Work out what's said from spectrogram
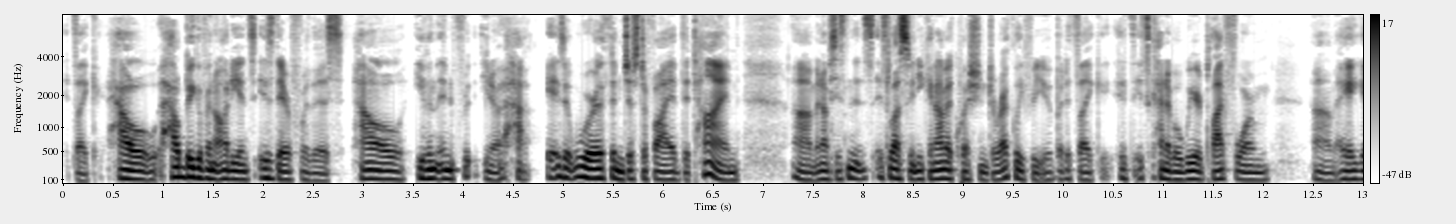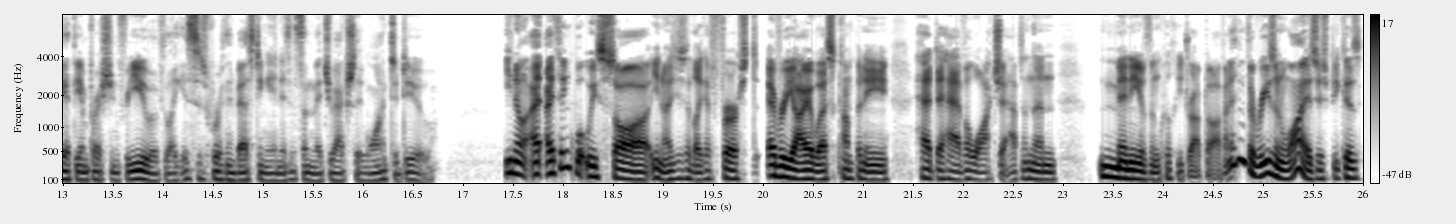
it's like how how big of an audience is there for this? How even in you know how is it worth and justified the time? Um, and obviously, it's, it's, less of an economic question directly for you, but it's like it's it's kind of a weird platform. Um, I get the impression for you of like, is this worth investing in? Is it something that you actually want to do? You know, I, I think what we saw, you know, as you said, like at first, every iOS company had to have a watch app, and then many of them quickly dropped off. And I think the reason why is just because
